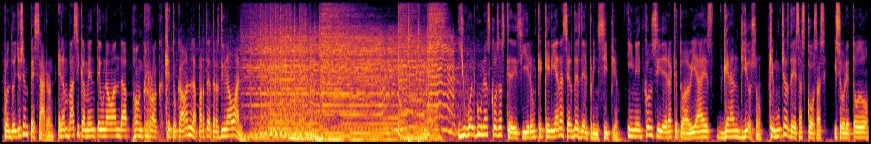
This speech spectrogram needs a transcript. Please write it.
Cuando ellos empezaron, eran básicamente una banda punk rock que tocaban en la parte de atrás de una van. Y hubo algunas cosas que decidieron que querían hacer desde el principio. Y Nate considera que todavía es grandioso que muchas de esas cosas, y sobre todo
